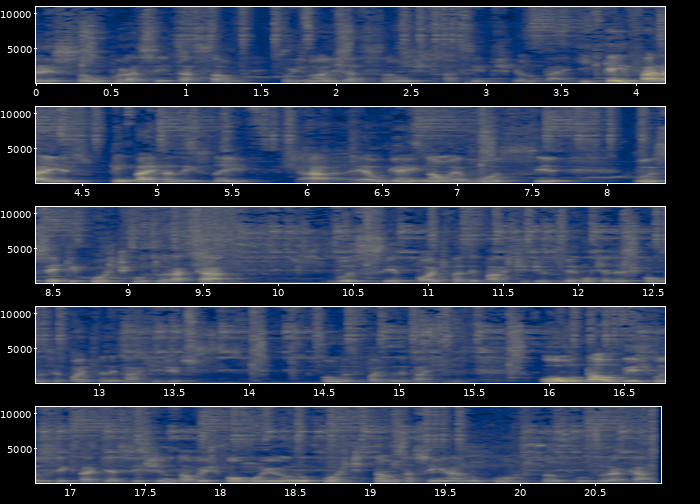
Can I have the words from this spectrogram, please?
pressão por aceitação, pois nós já somos aceitos pelo Pai. E quem fará isso? Quem vai fazer isso daí? Ah, é alguém? Não, é você. Você que curte cultura cá. Você pode fazer parte disso. Pergunte a Deus como você pode fazer parte disso. Como você pode fazer parte disso? Ou talvez você que está aqui assistindo, talvez como eu, não curte tanto assim. Ah, não curto tanto cultura cá.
